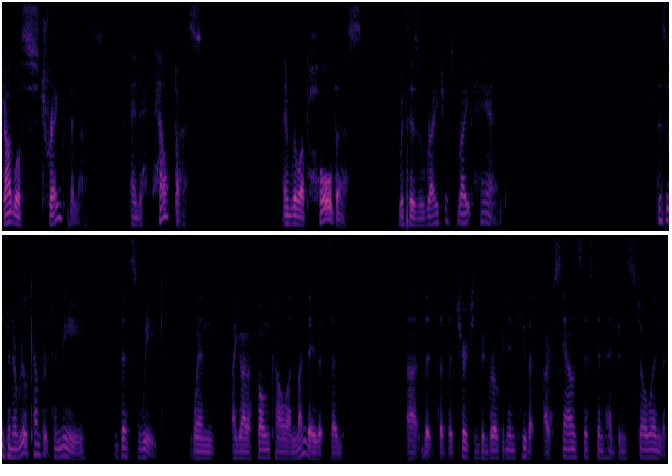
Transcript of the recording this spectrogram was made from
God will strengthen us and help us and will uphold us with his righteous right hand. This has been a real comfort to me this week when I got a phone call on Monday that said uh, that, that the church had been broken into, that our sound system had been stolen, the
